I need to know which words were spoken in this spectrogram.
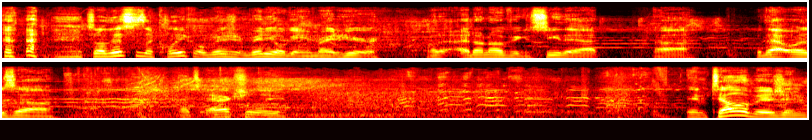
so this is a ColecoVision video game right here. I, don't know if you can see that, uh, but that was uh, that's actually Intellivision.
